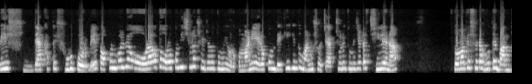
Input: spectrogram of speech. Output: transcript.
বিষ দেখাতে শুরু করবে, তখন বলবে ওরাও তো ওরকমই ছিল সেই জন্য তুমি ওরকম। মানে এরকম দেখেই কিন্তু মানুষ হচ্ছে। অ্যাকচুয়ালি তুমি যেটা ছিলে না, তোমাকে সেটা হতে বাধ্য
